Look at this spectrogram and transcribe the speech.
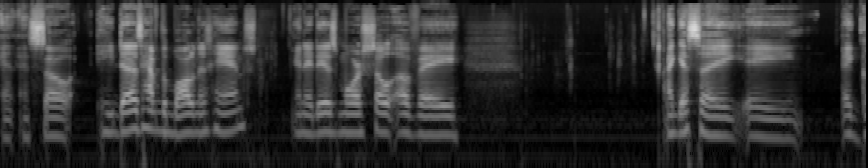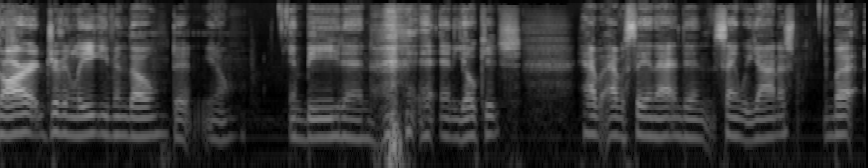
And, and so he does have the ball in his hands, and it is more so of a, I guess a a a guard driven league, even though that you know Embiid and and Jokic have have a say in that, and then same with Giannis. But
